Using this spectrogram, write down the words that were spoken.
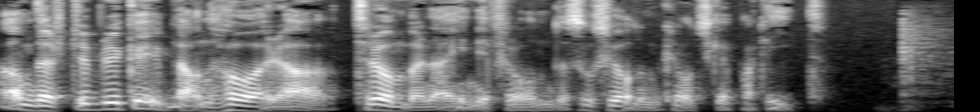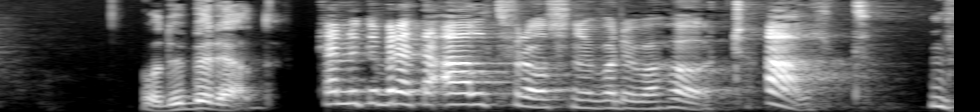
Anders, du brukar ibland höra trummorna inifrån det socialdemokratiska partiet. Var du beredd? Kan du inte berätta allt för oss nu vad du har hört? Allt!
